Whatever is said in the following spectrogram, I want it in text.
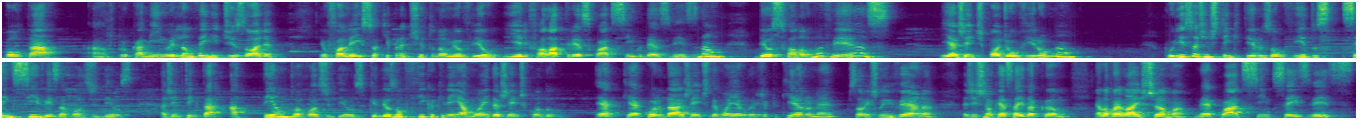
voltar para o caminho. Ele não vem e diz: Olha, eu falei isso aqui para ti, tu não me ouviu? E ele falar três, quatro, cinco, dez vezes. Não, Deus fala uma vez e a gente pode ouvir ou não. Por isso a gente tem que ter os ouvidos sensíveis à voz de Deus. A gente tem que estar atento à voz de Deus, porque Deus não fica que nem a mãe da gente quando é, quer acordar a gente de manhã quando a gente é pequeno, né? Principalmente no inverno, a gente não quer sair da cama. Ela vai lá e chama, né? Quatro, cinco, seis vezes.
